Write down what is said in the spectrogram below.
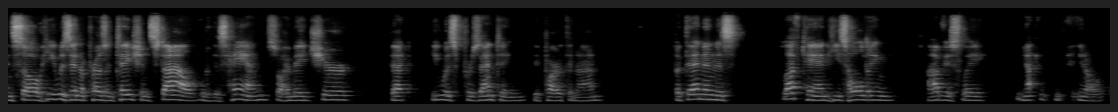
And so he was in a presentation style with his hand, so I made sure that he was presenting the Parthenon. But then in his left hand, he's holding, obviously, not, you know,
